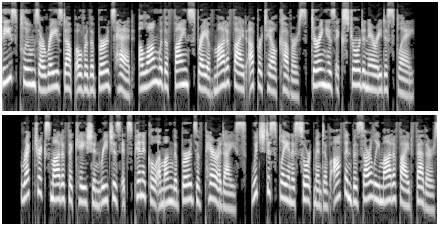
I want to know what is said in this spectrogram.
These plumes are raised up over the bird's head, along with a fine spray of modified uppertail covers during his extraordinary display. Rectrix modification reaches its pinnacle among the birds of paradise, which display an assortment of often bizarrely modified feathers,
